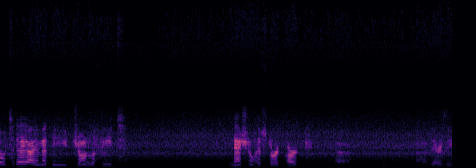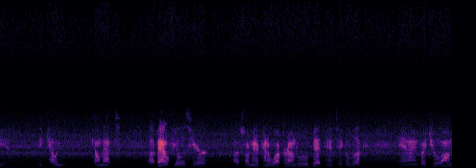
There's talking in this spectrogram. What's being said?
So today I am at the Jean Lafitte National Historic Park. Uh, uh, there's the the Cal Chalmette uh, battlefield is here. Uh, so I'm going to kind of walk around a little bit and take a look, and I invite you along.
